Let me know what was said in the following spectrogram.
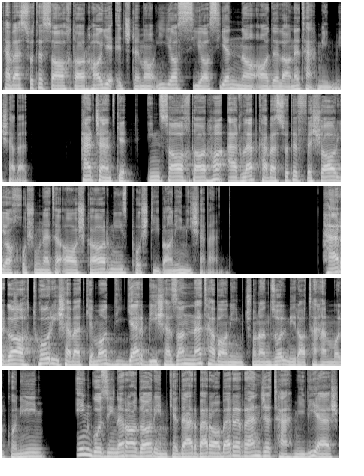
توسط ساختارهای اجتماعی یا سیاسی ناعادلانه تحمیل می شود. هرچند که این ساختارها اغلب توسط فشار یا خشونت آشکار نیز پشتیبانی می شوند. هرگاه طوری شود که ما دیگر بیش از آن نتوانیم چنان ظلمی را تحمل کنیم این گزینه را داریم که در برابر رنج تحمیلیش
